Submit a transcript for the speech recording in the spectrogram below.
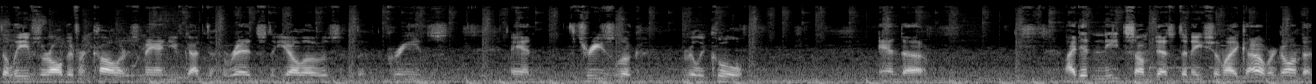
the leaves are all different colors. Man, you've got the reds, the yellows, the greens, and the trees look really cool. And uh, I didn't need some destination like, oh, we're going to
